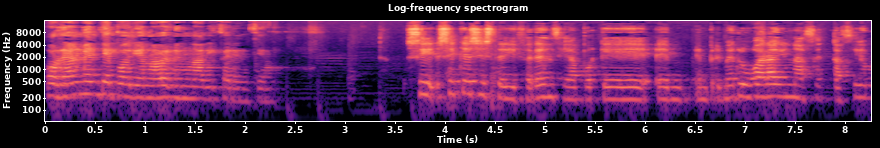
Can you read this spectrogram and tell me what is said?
¿O realmente podría no haber ninguna diferencia? Sí, sí que existe diferencia porque en, primer lugar hay una aceptación,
